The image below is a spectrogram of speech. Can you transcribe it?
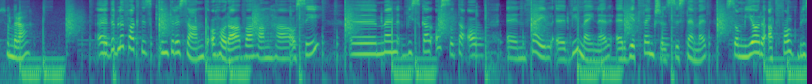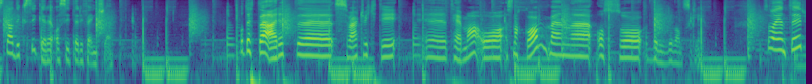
Så bra. Eh, Det ble faktisk interessant å høre hva han har å si. Eh, Men vi skal også ta opp en feil eh, vi mener er ved fengselssystemet, som gjør at folk blir stadig sikre og sitter i fengsel. Og dette er et svært viktig eh, tema å snakke om, men eh, også veldig vanskelig. Så da, jenter,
